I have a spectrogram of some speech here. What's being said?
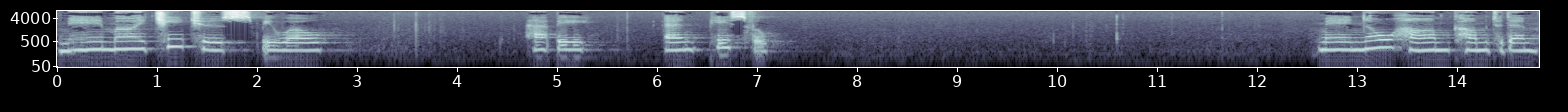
May my teachers be well, happy, and peaceful. May no harm come to them.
